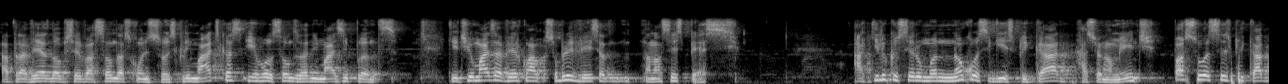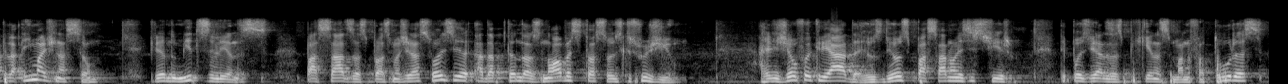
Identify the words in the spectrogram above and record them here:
através da observação das condições climáticas e evolução dos animais e plantas, que tinham mais a ver com a sobrevivência da nossa espécie. Aquilo que o ser humano não conseguia explicar racionalmente passou a ser explicado pela imaginação, criando mitos e lendas, passados às próximas gerações e adaptando às novas situações que surgiam. A religião foi criada e os deuses passaram a existir. Depois vieram as pequenas manufaturas,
